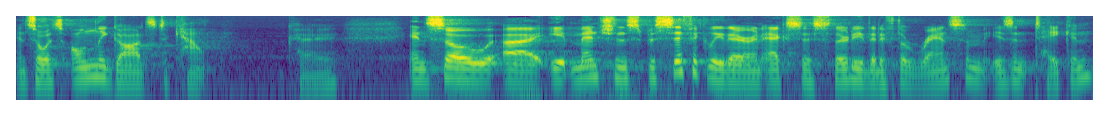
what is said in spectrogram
And so it's only God's to count. Okay? And so uh, it mentions specifically there in Exodus 30 that if the ransom isn't taken,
